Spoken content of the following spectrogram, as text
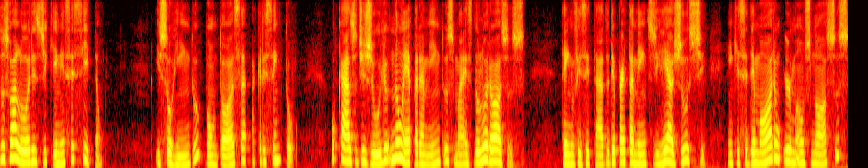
dos valores de que necessitam. E sorrindo, bondosa, acrescentou: O caso de Júlio não é para mim dos mais dolorosos. Tenho visitado departamentos de reajuste em que se demoram irmãos nossos,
